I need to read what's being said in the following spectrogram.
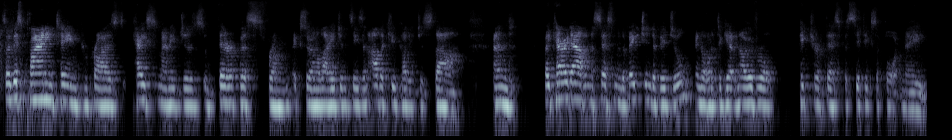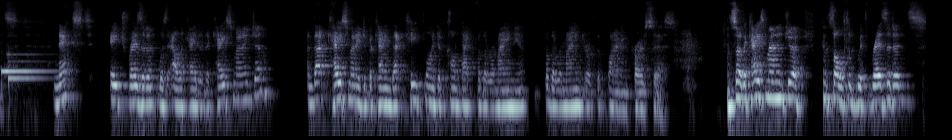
So this planning team comprised case managers and therapists from external agencies and other Kew Cottages staff. And they carried out an assessment of each individual in order to get an overall picture of their specific support needs. Next, each resident was allocated a case manager and that case manager became that key point of contact for the remainder, for the remainder of the planning process. And so the case manager consulted with residents,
